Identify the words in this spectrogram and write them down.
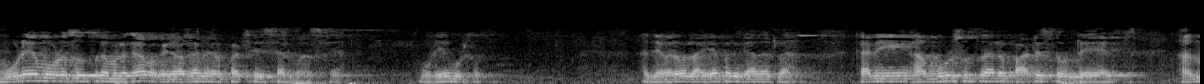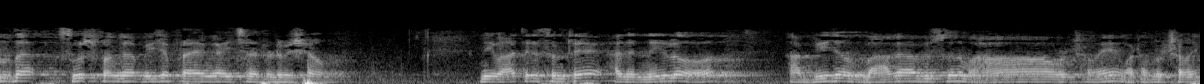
మూడే మూడు సూత్రములుగా ఒక యోగాన్ని ఏర్పాటు చేశారు మాస్టర్ మూడే మూడు సూత్రాలు అది ఎవరి వల్ల అయ్యే పని కాదు అట్లా. కానీ ఆ మూడు సూత్రాలు పాటిస్తూ ఉంటే అంత సూక్ష్మంగా బీజప్రాయంగా ఇచ్చినటువంటి విషయం. నీవు ఆచరిస్తుంటే అది నీలో ఆ బీజం బాగా విసుకుని మహావృక్షమై వటవృక్షమై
